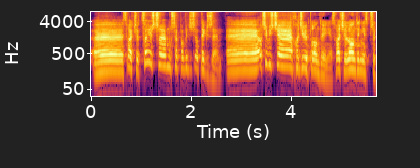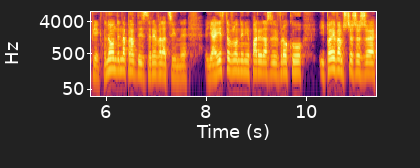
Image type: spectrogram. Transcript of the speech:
Eee, słuchajcie, co jeszcze muszę powiedzieć o tej grze? Eee, oczywiście chodzimy po Londynie. Słuchajcie, Londyn jest przepiękny. Londyn naprawdę jest rewelacyjny. Ja jestem w Londynie parę razy w roku i powiem wam szczerze, że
